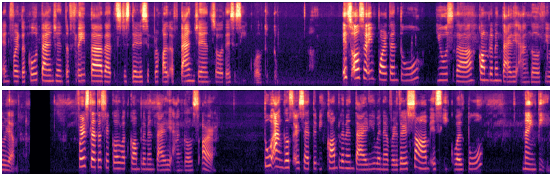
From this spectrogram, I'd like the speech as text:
And for the cotangent of theta, that's just the reciprocal of tangent. So this is equal to 2. It's also important to use the complementary angle theorem. First, let us recall what complementary angles are. two angles are said to be complementary whenever their sum is equal to 90.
